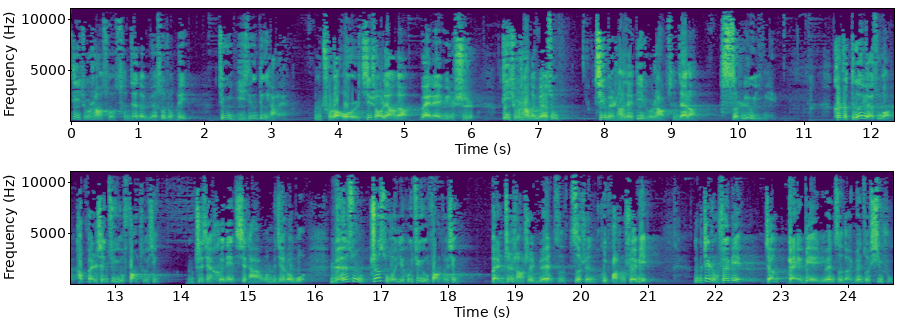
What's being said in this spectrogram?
地球上所存在的元素种类就已经定下来了。那么，除了偶尔极少量的外来陨石，地球上的元素基本上在地球上存在了四十六亿年。可是，德元素啊，它本身具有放射性。我们之前核电奇谈我们介绍过，元素之所以会具有放射性，本质上是原子自身会发生衰变。那么，这种衰变将改变原子的原子系数，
